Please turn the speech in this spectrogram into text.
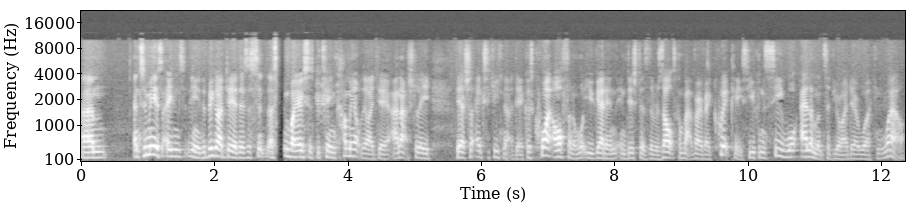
Um, and to me, it's you know, the big idea, there's a, a, symbiosis between coming up with the idea and actually the actual executing that idea. Because quite often, what you get in, in digital is the results come back very, very quickly. So you can see what elements of your idea are working well.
